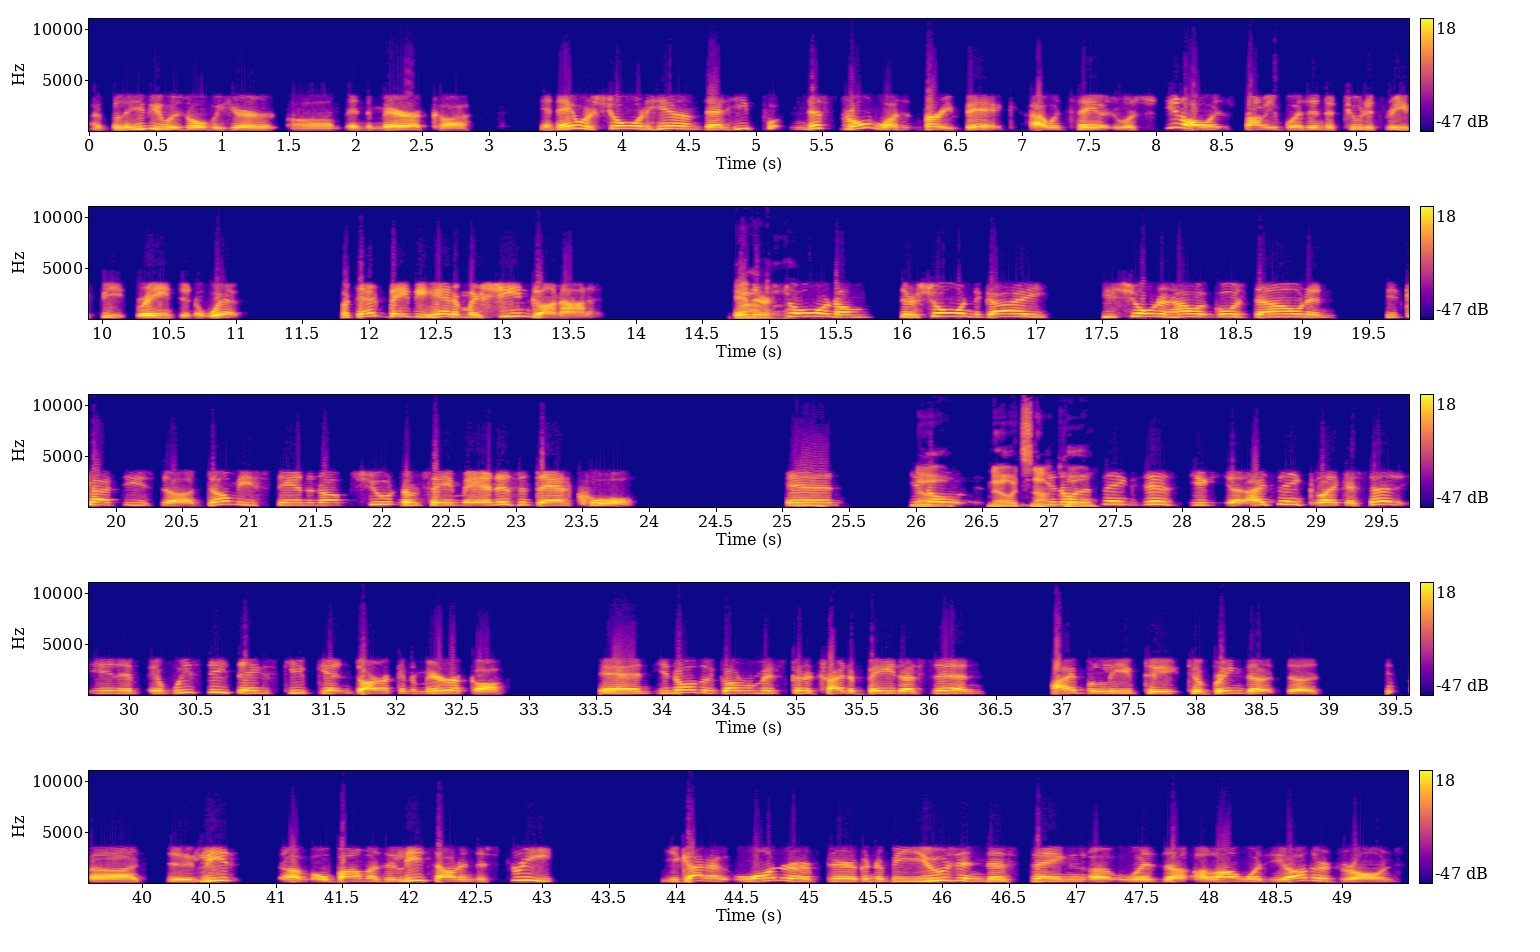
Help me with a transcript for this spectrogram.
I believe he was over here um, in America, and they were showing him that he put. This drone wasn't very big. I would say it was, you know, it was probably within the two to three feet range in the width. But that baby had a machine gun on it, and they're showing him. They're showing the guy. He's showing it how it goes down, and he's got these uh, dummies standing up, shooting them, saying, "Man, isn't that cool?" And you no, know, no, it's not you know cool. the thing is, you, I think, like I said, if if we see things keep getting dark in America, and you know the government's going to try to bait us in, I believe to to bring the the uh, the elite of Obama's elites out in the street, you got to wonder if they're going to be using this thing uh, with uh, along with the other drones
